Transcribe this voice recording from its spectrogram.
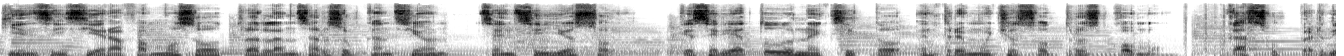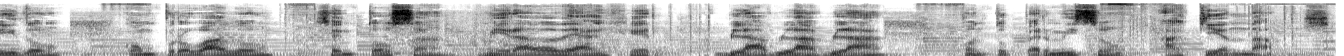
quien se hiciera famoso tras lanzar su canción Sencillo Soy, que sería todo un éxito entre muchos otros como Caso Perdido, Comprobado, Sentosa, Mirada de Ángel, Bla Bla Bla, Con tu permiso, Aquí andamos,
